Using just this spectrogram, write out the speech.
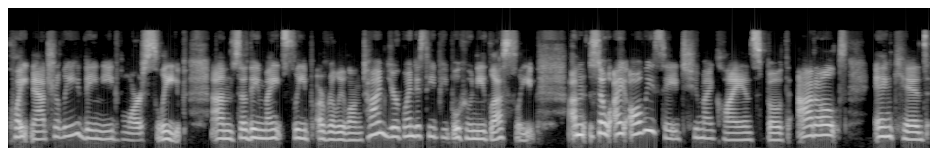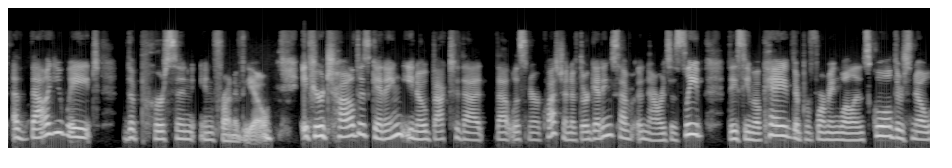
quite naturally, they need more sleep. Um, so they might sleep a really long time. You're going to see people who need less sleep. Um, so I always say to my clients, both adults and kids, evaluate the person in front of you. If your child is getting, you know, back to that that listener question, if they're getting 7 hours of sleep, they seem okay, they're performing well in school, there's no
